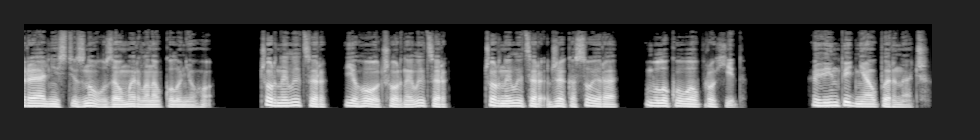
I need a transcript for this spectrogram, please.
Реальність знову завмерла навколо нього. Чорний лицар, його чорний лицар, чорний лицар Джека Сойера блокував прохід. Він підняв пернач.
